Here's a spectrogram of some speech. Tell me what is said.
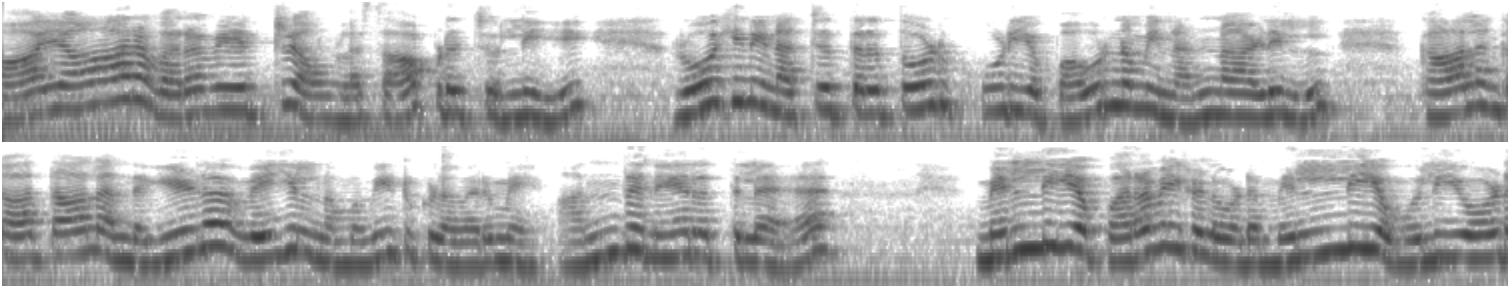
வாயார வரவேற்று அவங்கள சாப்பிட சொல்லி ரோஹிணி நட்சத்திரத்தோடு கூடிய பௌர்ணமி நன்னாளில் காலங்காத்தால் அந்த இள வெயில் நம்ம வீட்டுக்குள்ள வருமே அந்த நேரத்துல மெல்லிய பறவைகளோட மெல்லிய ஒலியோட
